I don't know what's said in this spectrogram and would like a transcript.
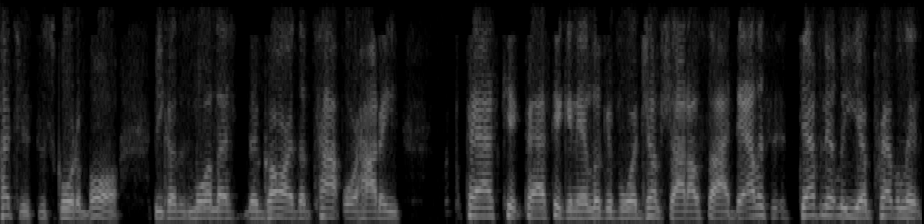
touches to score the ball because it's more or less the guards up top or how they pass kick, pass kick, and they're looking for a jump shot outside. Dallas is definitely your prevalent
